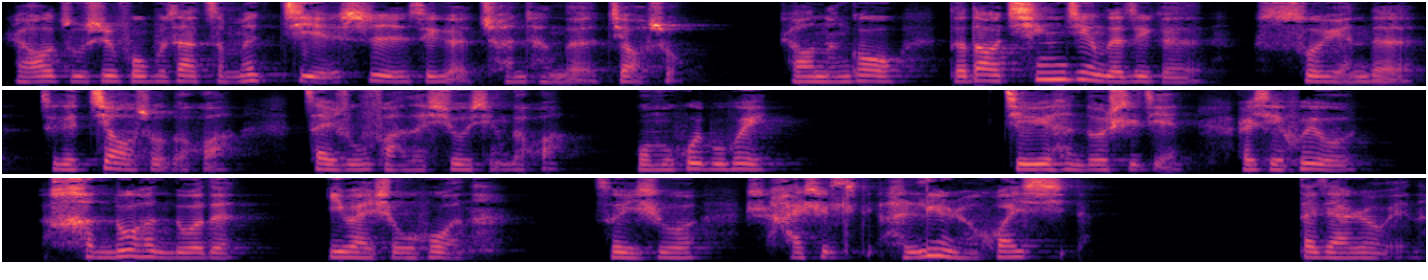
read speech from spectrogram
然后祖师佛菩萨怎么解释这个传承的教授，然后能够得到清净的这个所缘的这个教授的话，在如法的修行的话，我们会不会节约很多时间，而且会有？很多很多的意外收获呢，所以说还是很令人欢喜的。大家认为呢？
